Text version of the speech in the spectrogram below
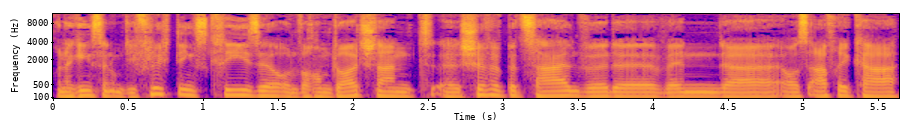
und da ging es dann um die Flüchtlingskrise und warum Deutschland äh, Schiffe bezahlen würde, wenn da aus Afrika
